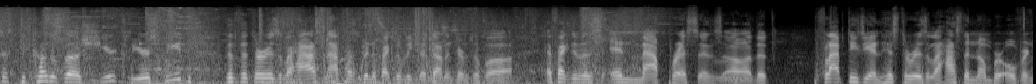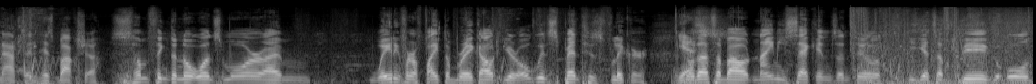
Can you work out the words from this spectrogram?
just because of the sheer clear speed that the Terizla has, Nap has been effectively shut down in terms of uh, effectiveness and map presence. Uh, the Flaptzy and his Terizla has the number over Naps and his Baxia. Something to note once more. I'm waiting for a fight to break out here. Owgwen spent his flicker. So that's about 90 seconds until he gets a big ult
